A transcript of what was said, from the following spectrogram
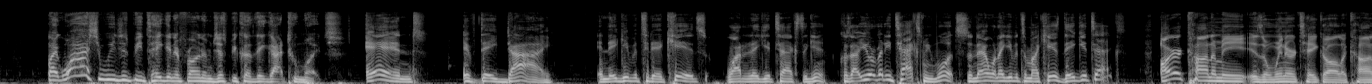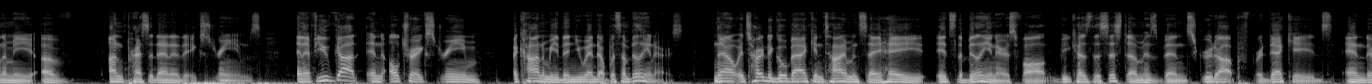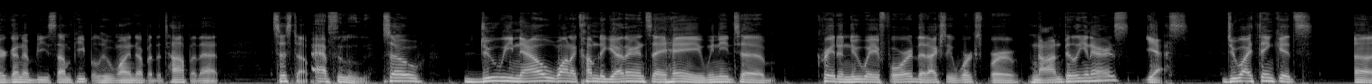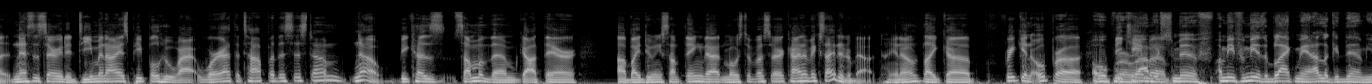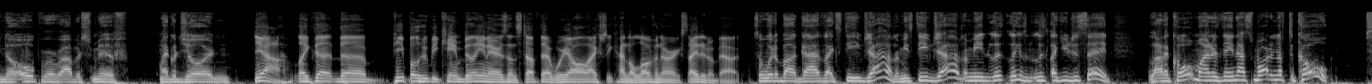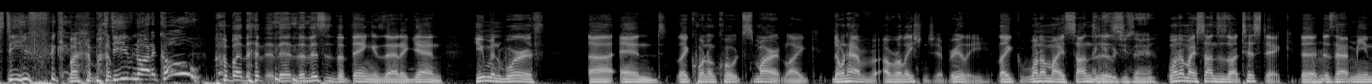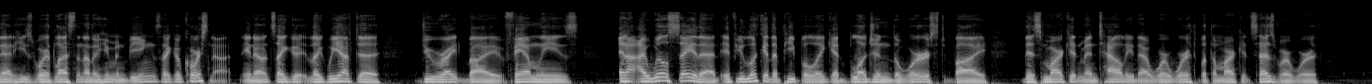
like, why should we just be taking it from them just because they got too much? And if they die and they give it to their kids, why do they get taxed again? Because you already taxed me once. So now when I give it to my kids, they get taxed? Our economy is a winner take all economy of unprecedented extremes. And if you've got an ultra extreme economy, then you end up with some billionaires. Now, it's hard to go back in time and say, hey, it's the billionaires' fault because the system has been screwed up for decades, and there are going to be some people who wind up at the top of that system. Absolutely. So, do we now want to come together and say, hey, we need to create a new way forward that actually works for non billionaires? Yes. Do I think it's uh, necessary to demonize people who were at the top of the system? No, because some of them got there uh, by doing something that most of us are kind of excited about. You know, like uh, freaking Oprah, Oprah, became Robert a, Smith. I mean, for me as a black man, I look at them. You know, Oprah, Robert Smith, Michael Jordan. Yeah, like the the people who became billionaires and stuff that we all actually kind of love and are excited about. So what about guys like Steve Jobs? I mean, Steve Jobs. I mean, look, look, look like you just said, a lot of coal miners they not smart enough to code. Steve, Steve know how to code. but the, the, the, this is the thing is that again, human worth uh, and like quote unquote smart like don't have a relationship really. Like one of my sons I get is what you're saying. one of my sons is autistic. D- Does that mean that he's worth less than other human beings? Like of course not. You know, it's like like we have to do right by families. And I, will say that if you look at the people that get bludgeoned the worst by this market mentality that we're worth what the market says we're worth,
